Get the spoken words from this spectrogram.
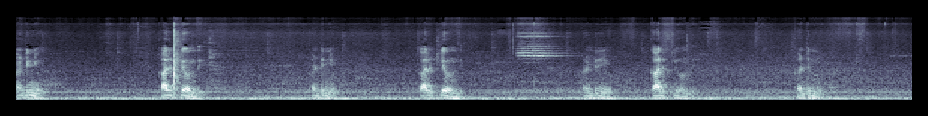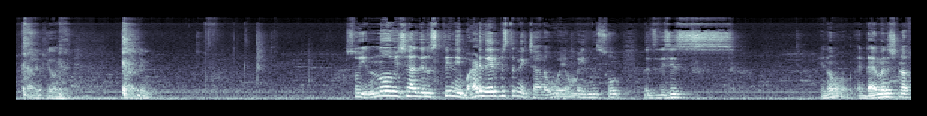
కంటిన్యూ. కాలు ఇట్లే ఉంది. కంటిన్యూ. కాలు ఇట్లే ఉంది. కంటిన్యూ. కాలు ఇట్లే ఉంది. కంటిన్యూ. కాలు ఉంది. సో ఎన్నో విషయాలు తెలిస్తే నీ బాడీ నేర్పిస్తుంది నీకు చాలా ఓ అమ్మ in so this is you know dimension of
